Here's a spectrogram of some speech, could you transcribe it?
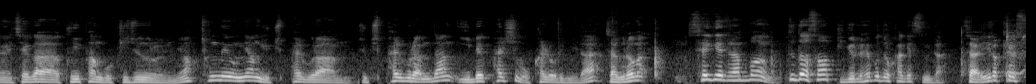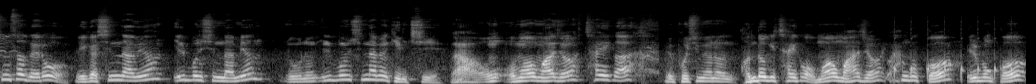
예, 제가 구입한 곳 기준으로는요. 총 내용량 68g, 68g당 285칼로리입니다. 자, 그러면 세 개를 한번 뜯어서 비교를 해보도록 하겠습니다. 자, 이렇게 순서대로 여기가 신라면, 일본 신라면, 요거는 일본 신라면 김치. 야, 어, 마어마하죠 차이가. 보시면은 건더기 차이가 어마어마하죠. 한국 거, 일본 거,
